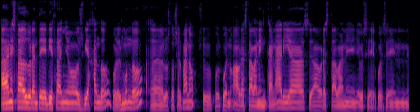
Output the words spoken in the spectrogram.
Han estado durante 10 años viajando por el mundo, uh, los dos hermanos, pues bueno, ahora estaban en Canarias, ahora estaban en, yo qué sé, pues en,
